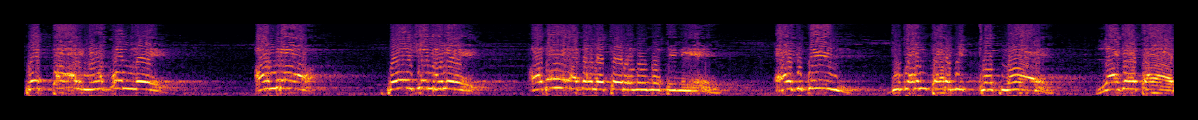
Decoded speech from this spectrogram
প্রত্যাহার না করলে আমরা প্রয়োজন হলে আবার আদালতের অনুমতি নিয়ে একদিন দু ঘণ্টার বিক্ষোভ নয়, লাগাতার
